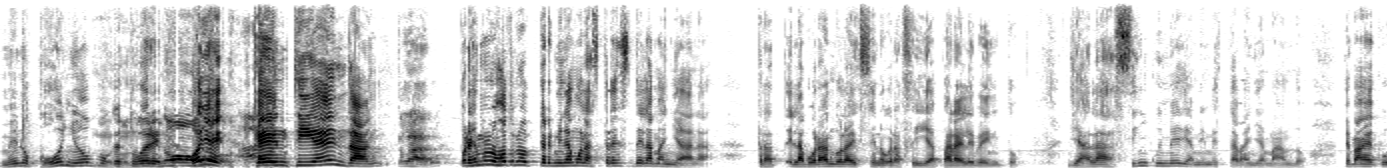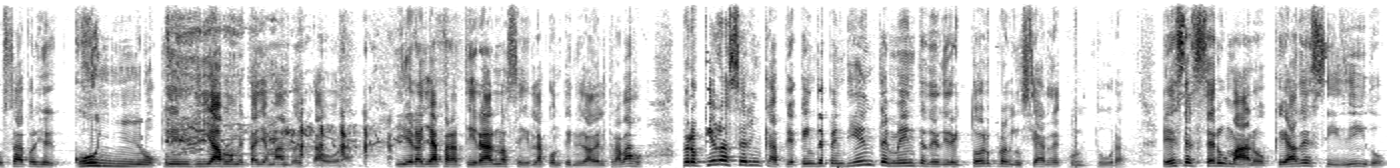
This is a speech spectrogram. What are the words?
menos coño, porque no, tú eres... No, Oye, no. que entiendan Claro. por ejemplo, nosotros terminamos a las 3 de la mañana elaborando la escenografía para el evento. Ya a las 5 y media a mí me estaban llamando. Me van a excusar, pero dije, coño, ¿quién diablo me está llamando a esta hora? Y era ya para tirarnos a seguir la continuidad del trabajo. Pero quiero hacer hincapié que independientemente del director provincial de cultura, es el ser humano que ha decidido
